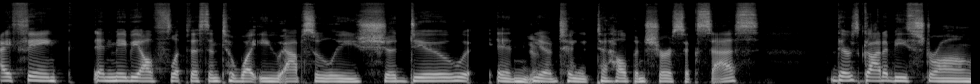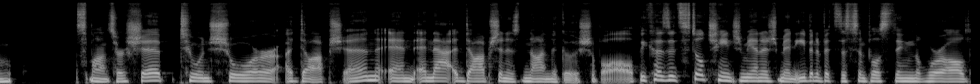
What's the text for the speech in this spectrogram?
i think and maybe I'll flip this into what you absolutely should do in yeah. you know to to help ensure success. There's got to be strong sponsorship to ensure adoption and and that adoption is non-negotiable because it's still change management even if it's the simplest thing in the world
